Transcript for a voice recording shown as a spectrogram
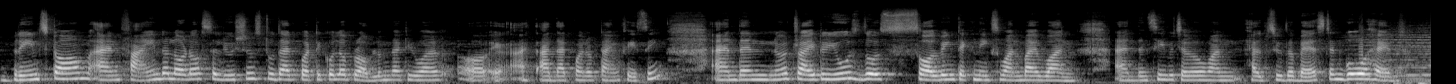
brainstorm and find a lot of solutions to that particular problem that you are uh, at, at, that point of time facing, and then you know try to use those solving techniques one by one, and then see whichever one helps you the best, and go ahead.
